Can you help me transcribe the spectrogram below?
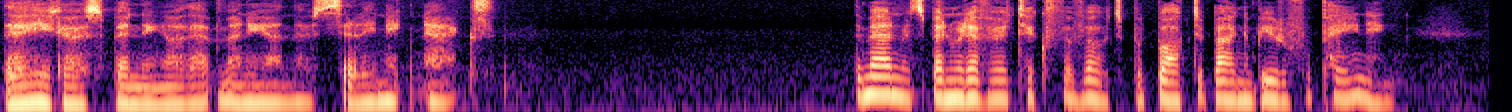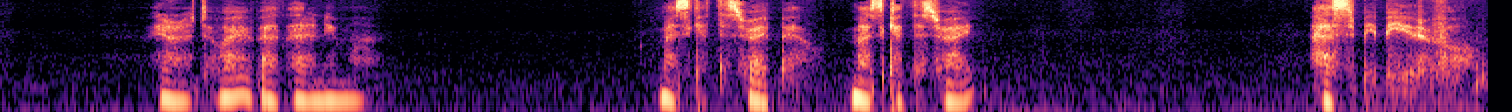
There you go, spending all that money on those silly knickknacks. The man would spend whatever it took for votes, but balked at buying a beautiful painting. We don't have to worry about that anymore. Must get this right, Bill. Must get this right. Has to be beautiful.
